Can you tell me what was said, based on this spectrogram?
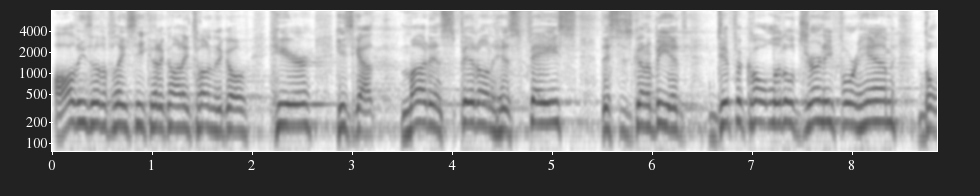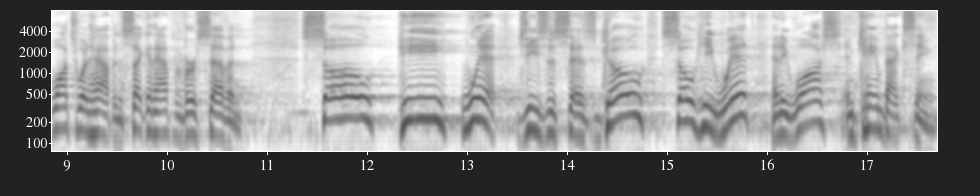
all these other places he could have gone, he told him to go here. He's got mud and spit on his face. This is going to be a difficult little journey for him. But watch what happens. Second half of verse 7. So he went. Jesus says, Go. So he went and he washed and came back seeing.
